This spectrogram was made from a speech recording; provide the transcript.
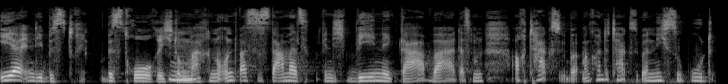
eher in die Bistro-Richtung machen. Und was es damals, finde ich, wenig gab, war, dass man auch tagsüber, man konnte tagsüber nicht so gut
